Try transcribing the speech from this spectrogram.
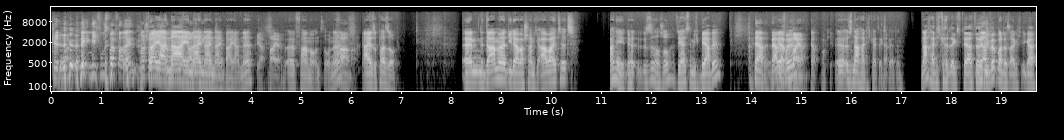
kennt man. nicht, nicht Fußballverein? Wahrscheinlich. Bayer, nein, nein, nein, gut, nein, Bayer, ne? Ja, Bayer. Äh, Pharma und so, ne? Pharma, ja. Also pass auf. Ähm, eine Dame, die da wahrscheinlich arbeitet. Ach nee, das ist auch so. Sie heißt nämlich Bärbel. Bärbel. Bärbel von Bärbel? Bayern. Ja, okay. Äh, ist Nachhaltigkeitsexpertin. Nachhaltigkeitsexperte, Ja. wie wird man das eigentlich? Egal.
